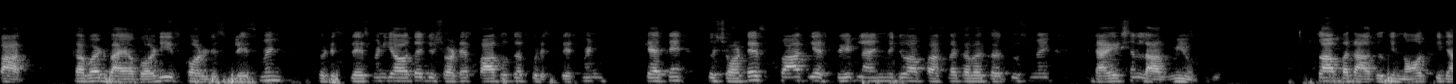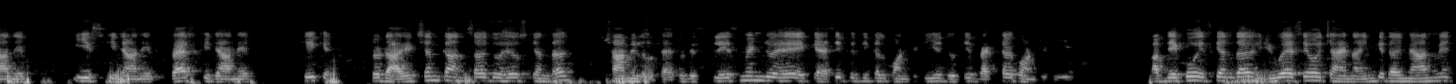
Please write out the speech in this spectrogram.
path covered by a body is called displacement तो डिस्प्लेसमेंट क्या होता है? जो शॉर्टेस्ट पाथ होता है उसको डिस्प्लेसमेंट कहते हैं तो शॉर्टेस्ट पाथ या स्ट्रेट लाइन में जो आप फासला कवर करते हो, उसमें डायरेक्शन लाजमी होती है। तो आप बता दो कि नॉर्थ की जानब ईस्ट की जानब वेस्ट की जानब, ठीक है? तो डायरेक्शन का आंसर जो है, उसके अंदर शामिल होता है। तो डिस्प्लेसमेंट जो है, एक ऐसी फ़िज़िकल क्वांटिटी है, जो कि वेक्टर क्वांटिटी है। अब देखो, इसके अंदर यूएसए और चाइना इनके दरमियान में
